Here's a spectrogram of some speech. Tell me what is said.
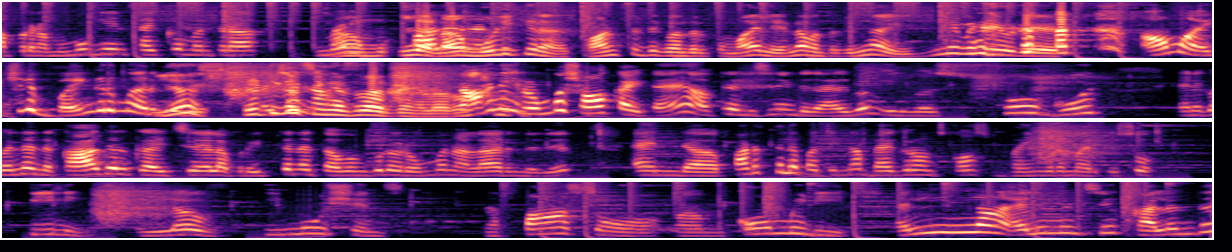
அப்புறம் நம்ம முகேன் சைக்கோ மந்த்ரா இல்ல நான் முழிக்கிறேன். கான்சர்ட்டுக்கு வந்திருக்குமா? இல்ல என்ன வந்திருக்குன்னா இனிமேல் ஒரு ஆமா ஆக்சுவலி பயங்கரமா இருக்கு கிரிட்டிக்கல் இருக்காங்க நானே ரொம்ப ஷாக் ஆயிட்டேன் ஆஃப்டர் லிசனிங் டு ஆல்பம் இது வாஸ் சோ குட் எனக்கு வந்து அந்த காதல் காய்ச்சல் அப்புறம் இத்தனை தவம் கூட ரொம்ப நல்லா இருந்தது. அண்ட் படத்துல பார்த்தீங்கன்னா பேக்ரவுண்ட் ஸ்கார்ஸ் பயங்கரமா இருக்கு. ஸோ ஃபீலிங் லவ் இமோஷன்ஸ் பாசம் காமெடி எல்லா எலிமெண்ட்ஸையும் கலந்து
